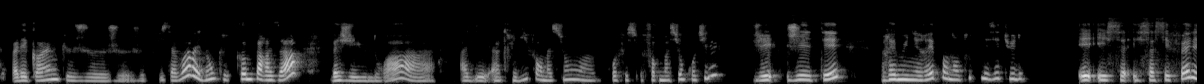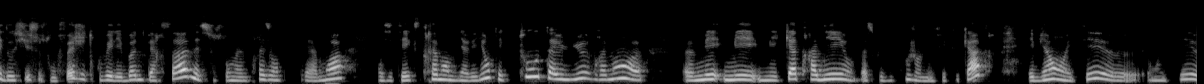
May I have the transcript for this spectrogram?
il fallait quand même que je, je, je puisse avoir. Et donc, comme par hasard, ben, j'ai eu le droit à, à des, un crédit formation, euh, formation continue. J'ai été rémunérée pendant toutes mes études. Et, et ça, ça s'est fait, les dossiers se sont faits, j'ai trouvé les bonnes personnes, elles se sont même présentées à moi elles étaient extrêmement bienveillantes et tout a eu lieu vraiment. Euh, euh, mes, mes, mes, quatre années, parce que du coup j'en ai fait que quatre, eh bien ont été, euh, ont été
